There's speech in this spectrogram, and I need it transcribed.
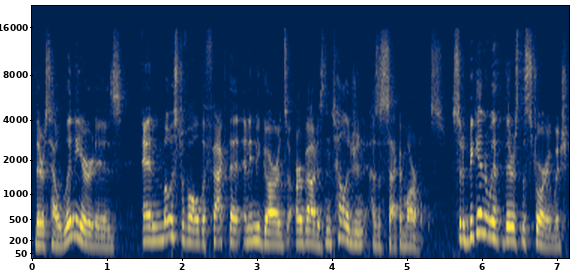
there's how linear it is, and most of all, the fact that enemy guards are about as intelligent as a sack of marbles. So to begin with, there's the story, which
